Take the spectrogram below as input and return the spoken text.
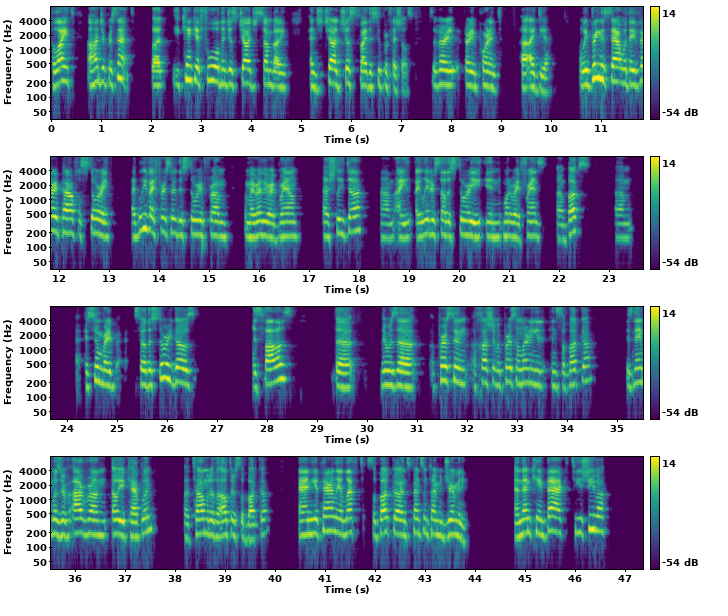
polite, hundred percent. But you can't get fooled and just judge somebody and judge just by the superficials. It's a very very important uh, idea. We bring this out with a very powerful story I believe I first heard this story from, from my Rebbe Ray Brown uh, Shlita. Um, I, I later saw the story in one of my friends' um, books. Um, I assume Ray, so the story goes as follows. The there was a, a person, a chashav, a person learning it in Slobodka. His name was Rav Avram Elia Kaplan, a talmid of the Alter Slobodka. And he apparently had left Slobodka and spent some time in Germany. And then came back to yeshiva.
